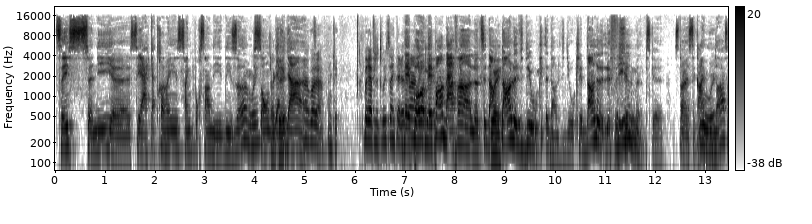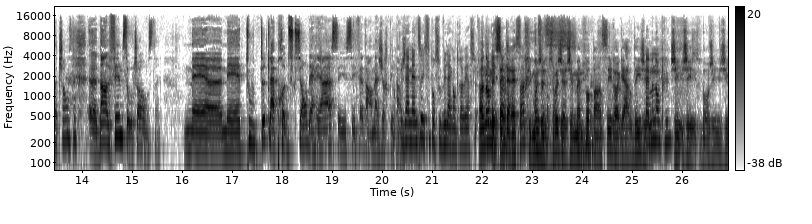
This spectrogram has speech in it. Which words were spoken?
sais, ce n'est, euh, c'est à 85% des, des hommes Oui. qui sont Ok. derrière. Ah, voilà. OK. Bref, j'ai trouvé ça intéressant. Mais pas, avec, mais euh, pas en avant, là, tu sais, dans, Ouais. dans le vidéoclip, dans le vidéoclip, dans le, le, film, film. parce que c'est un, c'est quand même Oui, une heure, cette chose. Euh, dans le film, c'est autre chose. Mais, euh, mais tout, toute la production derrière, c'est, c'est fait en majorité par J'amène ça ici pour soulever la controverse. Là. Ah non, mais c'est intéressant. Puis moi, je, tu vois, j'ai j'ai même pas pensé regarder. J'ai, Ben, moi non plus. J'ai, j'ai, bon, j'ai, j'ai,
